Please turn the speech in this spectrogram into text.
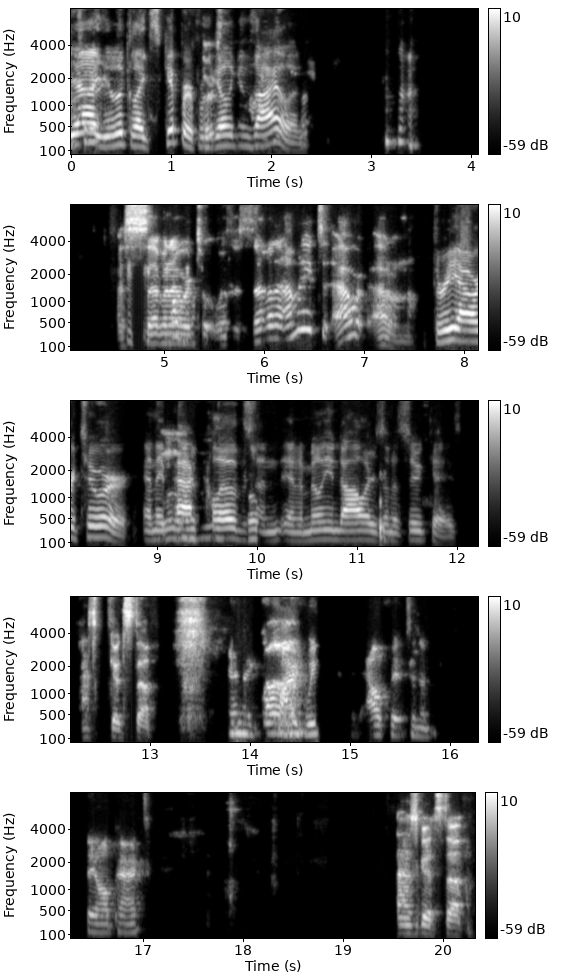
yeah, you look like Skipper from There's- Gilligan's Island. A seven-hour tour. Was it seven? How many t- hour? I don't know. Three hour tour, and they pack Mhm. clothes and, and a million dollars in a suitcase. That's good stuff. and like five weeks of outfits and they all packed. That's good stuff.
